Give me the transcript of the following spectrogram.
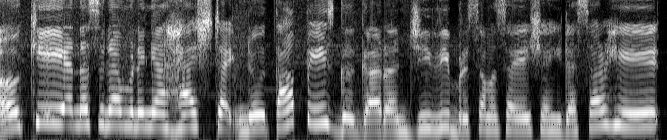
Okey, anda sedang mendengar hashtag No Tapis Gegaran GV bersama saya Syahidah Sarhid.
